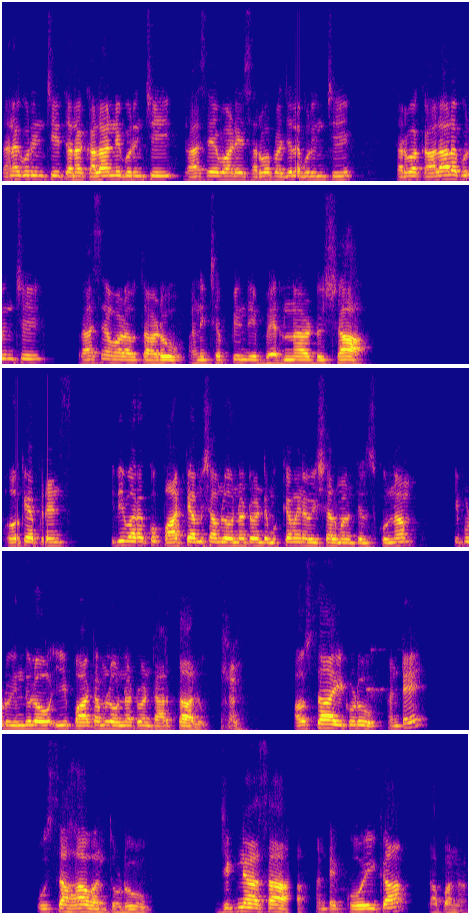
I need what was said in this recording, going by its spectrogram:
తన గురించి తన కళాన్ని గురించి రాసేవాడే సర్వ ప్రజల గురించి సర్వకాలాల గురించి రాసినవాడవుతాడు అని చెప్పింది బెర్నార్డ్ షా. ఓకే ఫ్రెండ్స్ ఇది వరకు పాఠ్యాంశంలో ఉన్నటువంటి ముఖ్యమైన విషయాలు మనం తెలుసుకున్నాం. ఇప్పుడు ఇందులో ఈ పాఠంలో ఉన్నటువంటి అర్థాలు. ఔత్సాహికుడు అంటే ఉత్సాహవంతుడు. జిజ్ఞాస అంటే కోరిక తపన.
